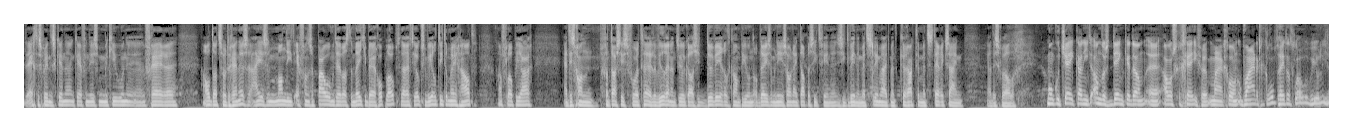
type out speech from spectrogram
de, echte sprinters kennen. Cavendish, McEwen, Frère, al dat soort renners. Hij is een man die het echt van zijn power moet hebben als het een beetje bergop loopt. Daar heeft hij ook zijn wereldtitel mee gehaald afgelopen jaar. Het is gewoon fantastisch voor het hele wielrennen natuurlijk... als je de wereldkampioen op deze manier zo'n etappe ziet, vinden, ziet winnen... met slimheid, met karakter, met sterk zijn. Ja, het is geweldig. Moncoutier kan niet anders denken dan uh, alles gegeven... maar gewoon op waarde geklopt, heet dat geloof ik bij jullie? Ja?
